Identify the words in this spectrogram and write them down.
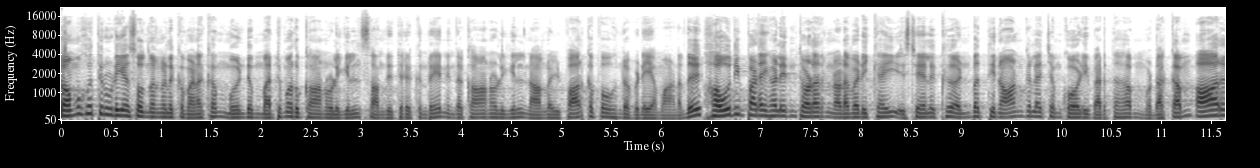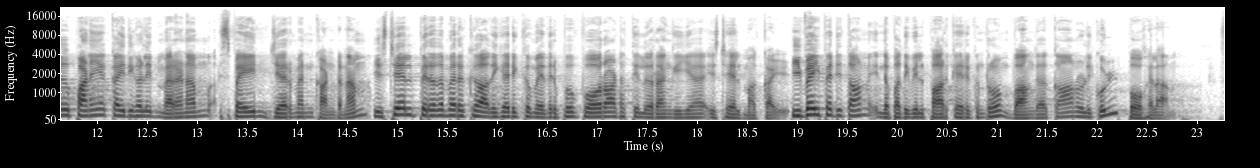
சமூகத்தினுடைய சொந்தங்களுக்கு வணக்கம். மீண்டும் மற்றொரு காணொளியில் சந்தித்திருக்கின்றேன். இந்த காணொளியில் நாங்கள் பார்க்க போகின்ற விடயமானது ஹவுதி படைகளின் தொடர் நடவடிக்கை இஸ்ரேலுக்கு எண்பத்தி நான்கு லட்சம் கோடி வர்த்தகம் முடக்கம் ஆறு பணைய கைதிகளின் மரணம் ஸ்பெயின் ஜெர்மன் கண்டனம் இஸ்ரேல் பிரதமருக்கு அதிகரிக்கும் எதிர்ப்பு போராட்டத்தில் இறங்கிய இஸ்ரேல் மக்கள். இவை பற்றித்தான் இந்த பதிவில் பார்க்க இருக்கின்றோம். வாங்க காணொளிக்குள் போகலாம்.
